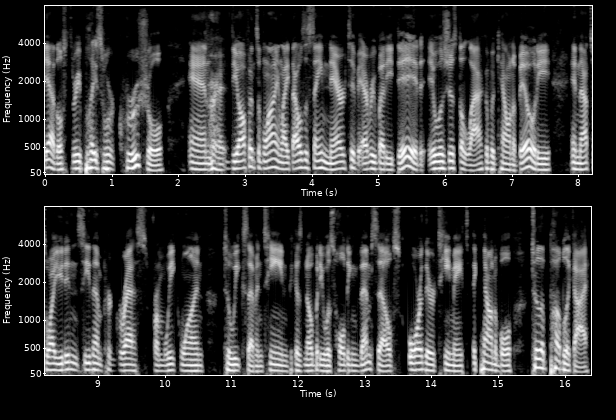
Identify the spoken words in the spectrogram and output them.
Yeah, those three plays were crucial." And right. the offensive line, like that was the same narrative everybody did. It was just a lack of accountability, and that's why you didn't see them progress from week one to week 17 because nobody was holding themselves or their teammates accountable to the public eye.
